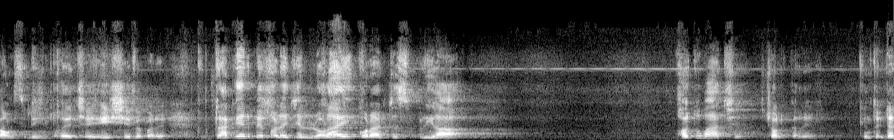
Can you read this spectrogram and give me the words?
কাউন্সিলিং হয়েছে এই সে ব্যাপারে ড্রাগের ব্যাপারে যে লড়াই করার যে স্পৃহা, হয়তোবা আছে সরকারের, কিন্তু এটা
